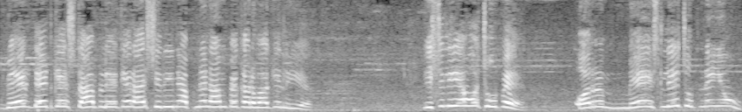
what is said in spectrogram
बैक डेट के स्टाम्प लेके राजश्री ने अपने नाम पे करवा के लिए इसलिए वो चुप है और मैं इसलिए चुप नहीं हूँ।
